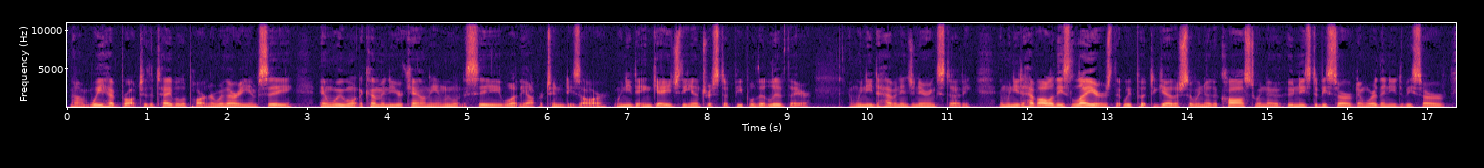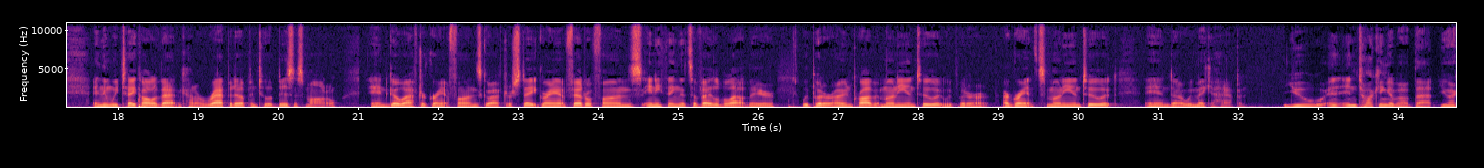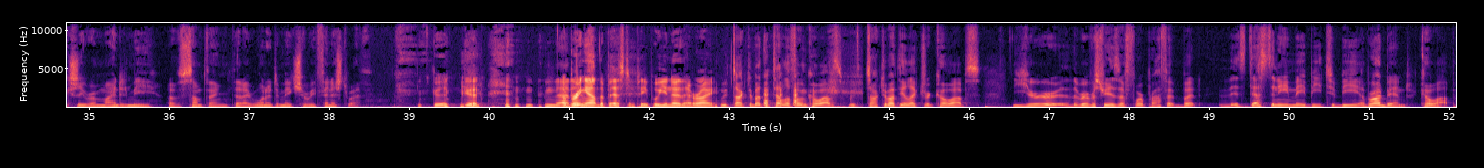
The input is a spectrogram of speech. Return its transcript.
Um, we have brought to the table a partner with our EMC and we want to come into your county and we want to see what the opportunities are. We need to engage the interest of people that live there. And we need to have an engineering study. And we need to have all of these layers that we put together so we know the cost, we know who needs to be served and where they need to be served. And then we take all of that and kind of wrap it up into a business model and go after grant funds, go after state grant, federal funds, anything that's available out there. We put our own private money into it, we put our, our grants money into it, and uh, we make it happen. You, in, in, talking about that, you actually reminded me of something that I wanted to make sure we finished with. Good, good. I bring is, out the best in people. You know that, right? We've talked about the telephone co-ops. We've talked about the electric co-ops. You're the River Street is a for-profit, but its destiny may be to be a broadband co-op.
